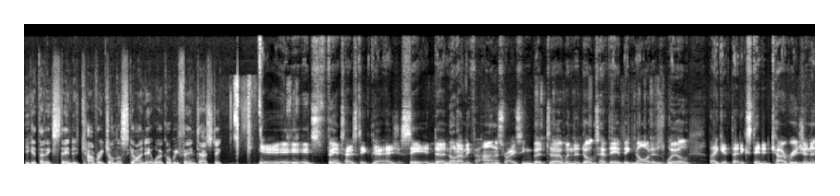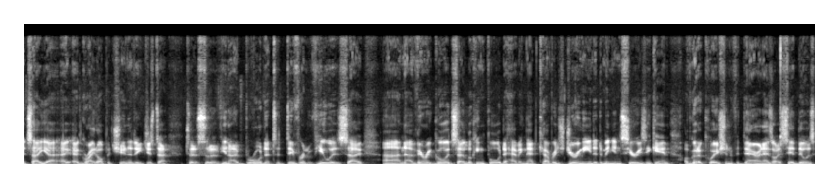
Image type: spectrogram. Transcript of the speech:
you get that extended coverage on the Sky Network. it'll be fantastic. Yeah, i- i- it's fantastic, uh, as you said, uh, not only for harness racing, but uh, when the dogs have their big night as well, they get that extended coverage. And it's a, uh, a, a great opportunity just to, to sort of, you know, broaden it to different viewers. So, uh, no, very good. So, looking forward to having that coverage during the Interdominion Series again. I've got a question for Darren. As I said, there was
